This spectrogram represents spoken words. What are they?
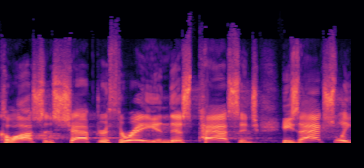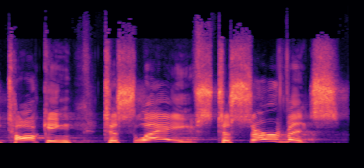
Colossians chapter 3 in this passage, he's actually talking to slaves, to servants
